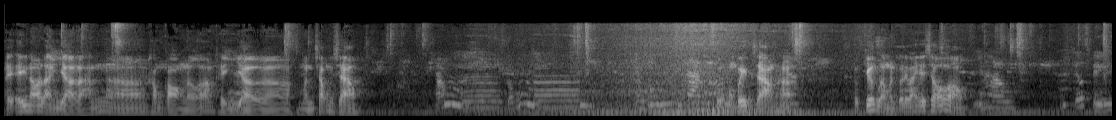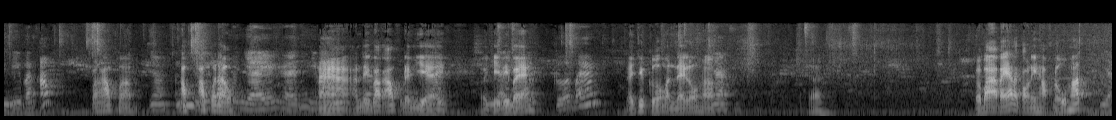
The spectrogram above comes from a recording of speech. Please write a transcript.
ý, ý nói là giờ là ảnh ờ, không còn nữa thì Dạ. giờ ờ, mình sống sao sống ừ, cũng ừ, em cũng không biết sao nữa. cũng không biết làm sao nữa hả Dạ. lúc trước là mình có đi bán vé số không dạ không Lúc trước thì đi bán ốc bán ốc hả dạ. Ốc- ốc ở đâu? về đi à ảnh đi Dạ. bắt ốc đem về Dạ. rồi chị Để đi bán cửa bán để trước cửa mình đây luôn hả dạ rồi ba bé là còn đi học đủ hết. Dạ.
